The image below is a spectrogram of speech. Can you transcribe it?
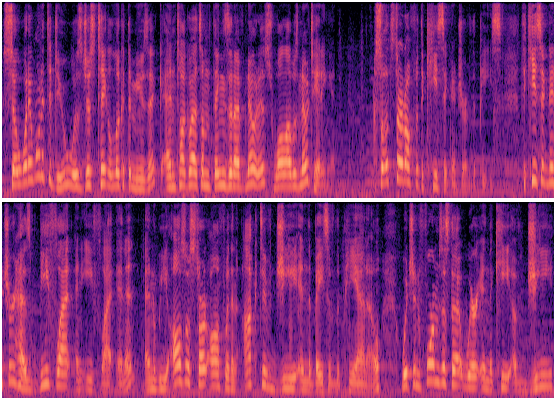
So, what I wanted to do was just take a look at the music and talk about some things that I've noticed while I was notating it. So let's start off with the key signature of the piece. The key signature has B flat and E flat in it, and we also start off with an octave G in the bass of the piano, which informs us that we're in the key of G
